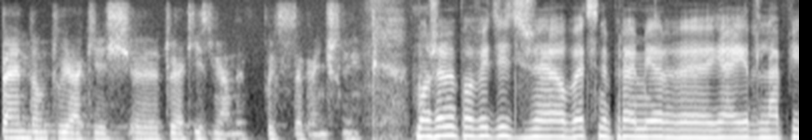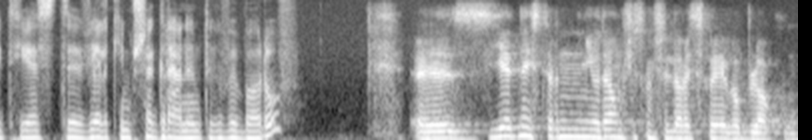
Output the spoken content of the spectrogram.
będą tu jakieś, e, tu jakieś zmiany w polityce zagranicznej. Możemy powiedzieć, że obecny premier e, Jair Lapid jest wielkim przegranym tych wyborów? E, z jednej strony nie udało mu się skonsolidować swojego bloku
